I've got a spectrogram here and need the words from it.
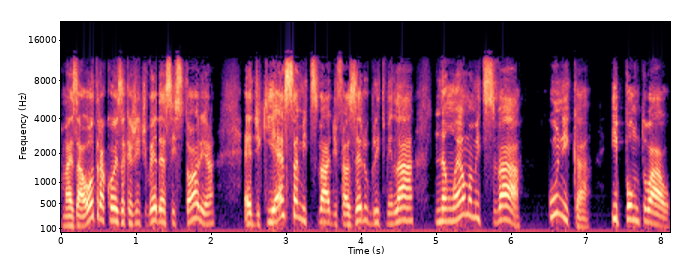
Mas a outra coisa que a gente vê dessa história é de que essa mitzvah de fazer o Brit Milá não é uma mitzvah única e pontual.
